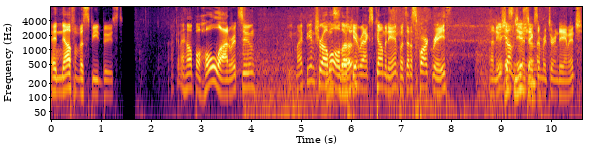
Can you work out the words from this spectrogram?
enough of a speed boost. Not going to help a whole lot. Ritsu, he might be in trouble, He's although slow. Kitrak's coming in, puts out a Spark Wraith. Now hits Nusham's going to take some return damage.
